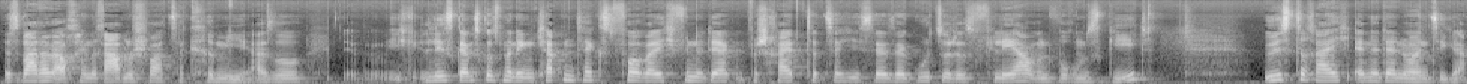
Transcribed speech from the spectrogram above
es war dann auch ein rabenschwarzer Krimi. Also ich lese ganz kurz mal den Klappentext vor, weil ich finde, der beschreibt tatsächlich sehr, sehr gut so das Flair und worum es geht. Österreich Ende der 90er.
